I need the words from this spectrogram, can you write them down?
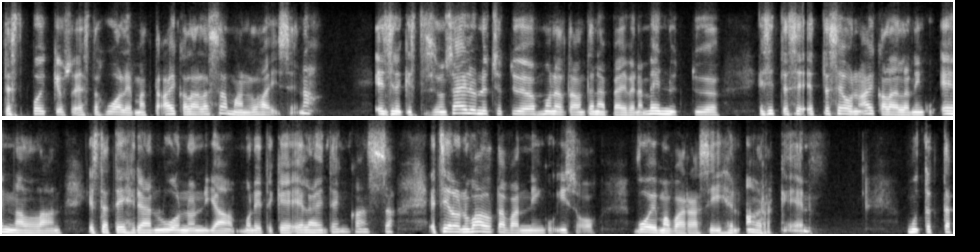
tästä poikkeusajasta huolimatta aika lailla samanlaisena. Ensinnäkin se on säilynyt se työ, monelta on tänä päivänä mennyt työ, ja sitten se, että se on aika lailla niin kuin ennallaan ja sitä tehdään luonnon ja moni tekee eläinten kanssa. Että siellä on valtavan niin kuin iso voimavara siihen arkeen. Mutta että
